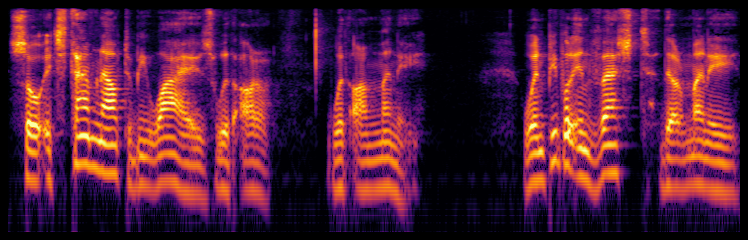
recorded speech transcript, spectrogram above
So it's time now to be wise with our, with our money. When people invest their money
